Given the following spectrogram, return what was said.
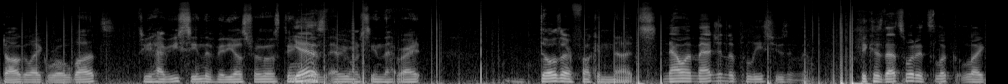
dog-like robots. Dude, have you seen the videos for those things? Yes. Has everyone seen that, right? Those are fucking nuts. Now imagine the police using them, because that's what it's look like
